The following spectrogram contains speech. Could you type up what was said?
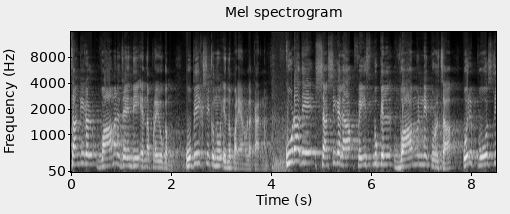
സംഘികൾ വാമന ജയന്തി എന്ന പ്രയോഗം ഉപേക്ഷിക്കുന്നു എന്ന് പറയാനുള്ള കാരണം. കൂടാതെ ശശികല ഫേസ്ബുക്കിൽ വാമനെ കുറിച്ച ഒരു പോസ്റ്റ്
